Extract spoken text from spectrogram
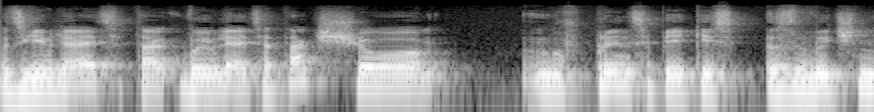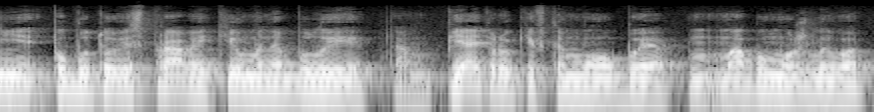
з'являється так, виявляється так, що в принципі якісь звичні побутові справи, які у мене були там 5 років тому, або, або можливо.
